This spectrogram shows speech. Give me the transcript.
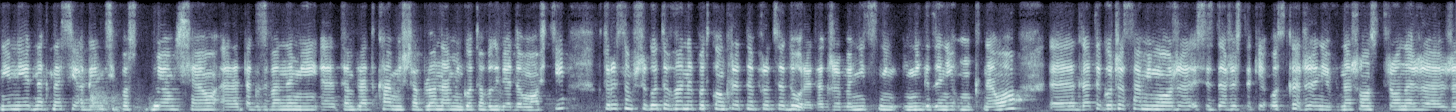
Niemniej jednak nasi agenci posługują się e, tak zwanymi e, templatkami, szablonami gotowych wiadomości, które są przygotowane pod konkretne procedury, tak żeby nic ni- nigdy nie umknęło. E, dlatego czasami może się zdarzyć takie oskarżenie w naszą stronę, że, że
